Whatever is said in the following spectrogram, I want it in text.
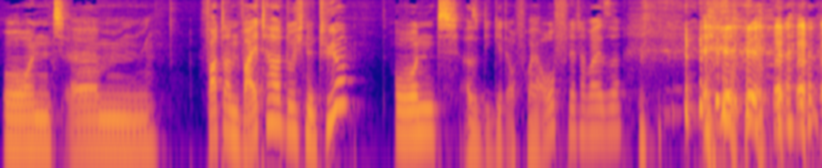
Und ähm, fahrt dann weiter durch eine Tür und, also die geht auch vorher auf, netterweise.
